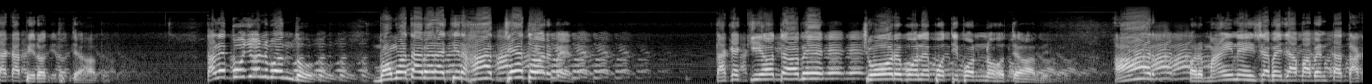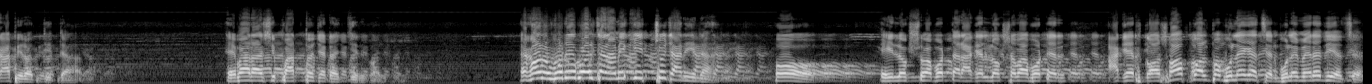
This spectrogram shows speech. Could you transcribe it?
টাকা ফেরত দিতে হবে। তাহলে বুঝুন বন্ধু, মমতা ব্যানার্জির হাত যে ধরবেন তাকে কি হতে হবে? চোর বলে প্রতিপন্ন হতে হবে। আর ওর মাইনে হিসাবে যা পাবেন তা টাকা ফেরত দিতে হবে। এবার আসি পার্থ চ্যাটার্জির গল্প। এখন উনি বলছেন, আমি কিচ্ছু জানি না। ও এই লোকসভা ভোট তার আগের লোকসভা ভোটের আগের সব গল্প ভুলে গেছেন, ভুলে মেরে দিয়েছেন।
